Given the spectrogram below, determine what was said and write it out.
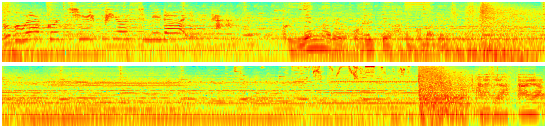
무궁화 꽃이 피었습니다입니다. 그 옛날에 어릴 때 하던 거 말이야? ai dạ ai ạ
